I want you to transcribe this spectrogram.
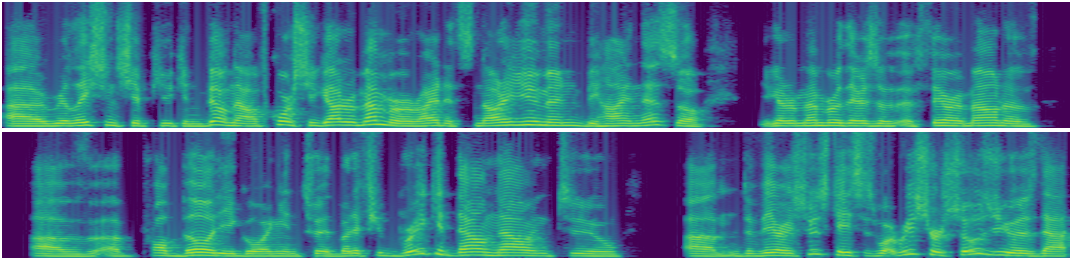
uh, relationship you can build. Now, of course, you got to remember, right? It's not a human behind this, so you got to remember there's a, a, fair amount of of uh, probability going into it. But if you break it down now into um, the various use cases, what research shows you is that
